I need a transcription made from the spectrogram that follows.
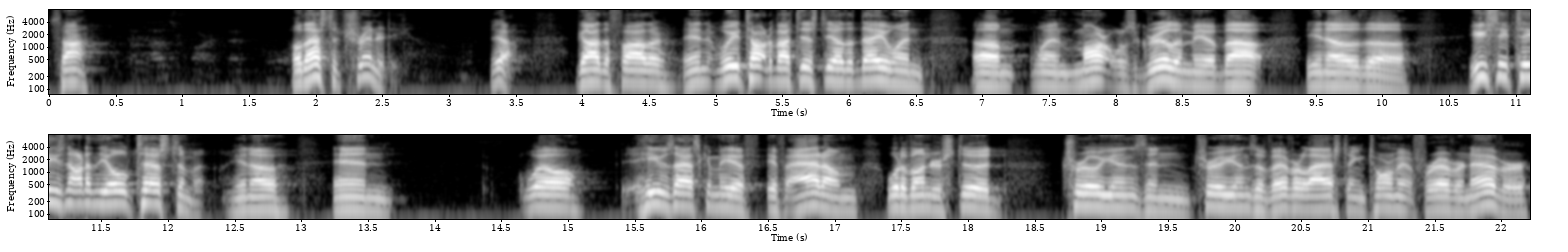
son? Oh, that's the Trinity. Yeah. God the Father. And we talked about this the other day when, um, when Mark was grilling me about, you know, the ECT is not in the Old Testament, you know. And, well, he was asking me if, if Adam would have understood trillions and trillions of everlasting torment forever and ever.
